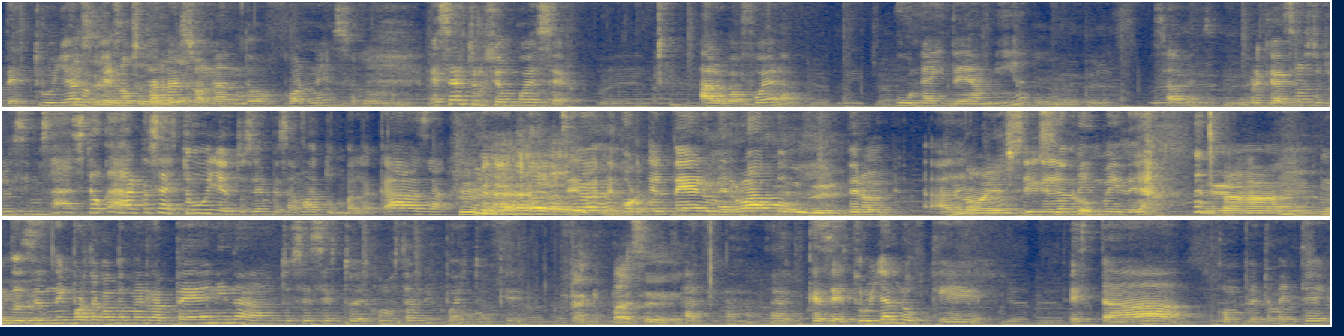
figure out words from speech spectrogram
destruya Que lo se que no está resonando con eso. Esa destrucción puede ser algo afuera, una idea mía, ¿sabes? Porque a veces nosotros decimos, ah, si tengo que dejar que se destruya, entonces empezamos a tumbar la casa, me corté el pelo, me rapo, pero adentro No es sigue la físico. misma idea. Ajá. Entonces no importa cuánto me rapee ni nada, entonces esto es como estar dispuesto a que, a que pase. a, a- a que se destruya lo que está completamente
